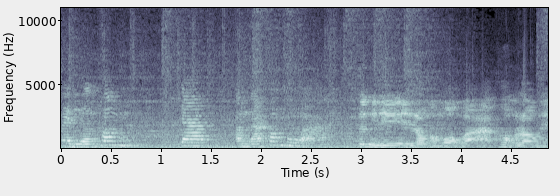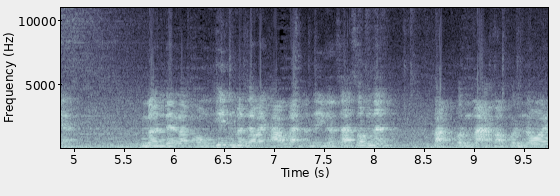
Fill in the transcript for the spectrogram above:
ในเรื่องข้อง จากอำนาจของผู้ว่าซึ่งทีนี้เราก็มองว่าของเราเนี่ย เงินแต่ละของที่มันก็ไม่เท่ากันอันนี้เงินสะสมนะบางคนมากบางคนน้อย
